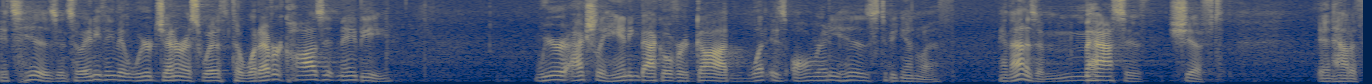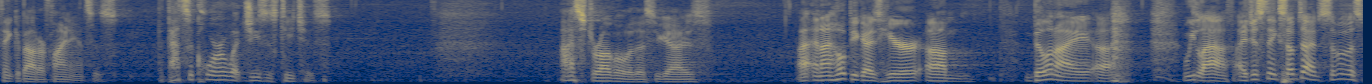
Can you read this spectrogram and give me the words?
It's His. And so anything that we're generous with, to whatever cause it may be, we're actually handing back over to God what is already His to begin with. And that is a massive shift in how to think about our finances. But that's the core of what Jesus teaches. I struggle with this, you guys. I, and I hope you guys hear. Um, Bill and I, uh, we laugh. I just think sometimes some of us,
